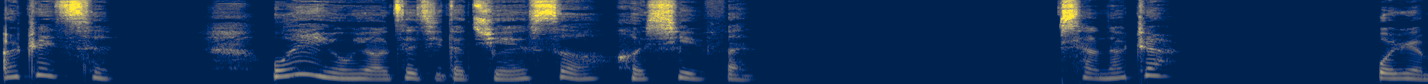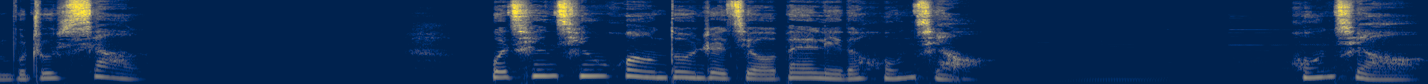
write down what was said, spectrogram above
而这次，我也拥有自己的角色和戏份。想到这儿，我忍不住笑了。我轻轻晃动着酒杯里的红酒，红酒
